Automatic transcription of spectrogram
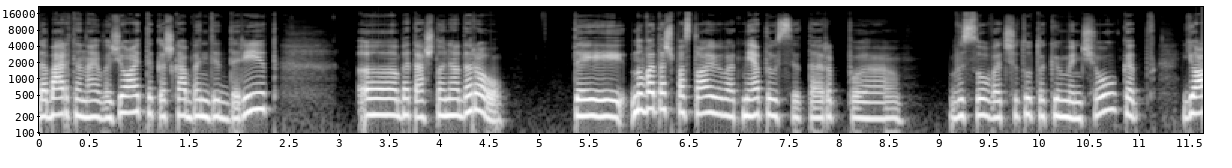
dabar tenai važiuoti, kažką bandyti daryti, bet aš to nedarau. Tai, nu, bet aš pastoviai atmėtausi tarp uh, visų va šitų tokių minčių, kad jo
